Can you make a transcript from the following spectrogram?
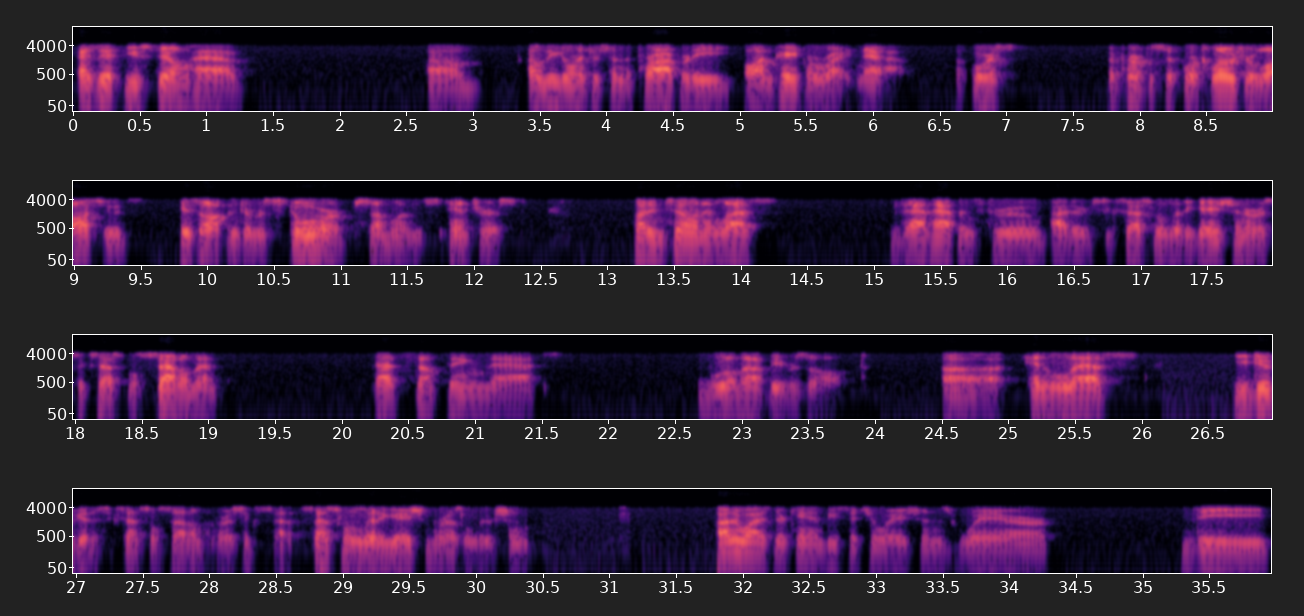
as if you still have um, a legal interest in the property on paper right now. Of course, the purpose of foreclosure lawsuits is often to restore someone's interest. But until and unless that happens through either successful litigation or a successful settlement, that's something that will not be resolved uh, unless you do get a successful settlement or a successful litigation resolution. Otherwise, there can be situations where the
